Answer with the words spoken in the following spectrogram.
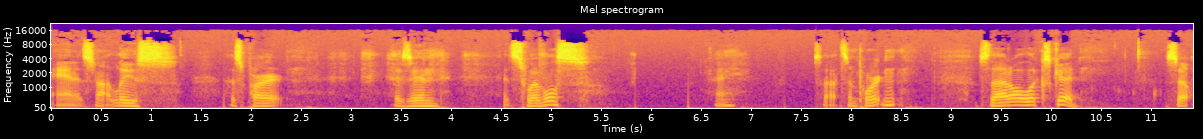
and it's not loose. This part is in, it swivels. Okay, so that's important. So that all looks good. So,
